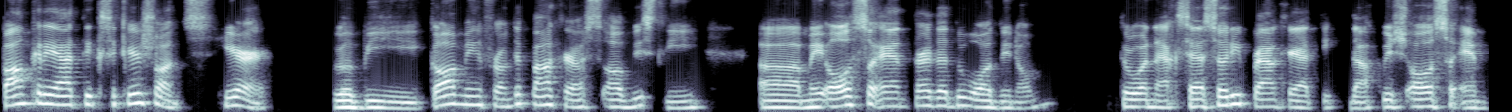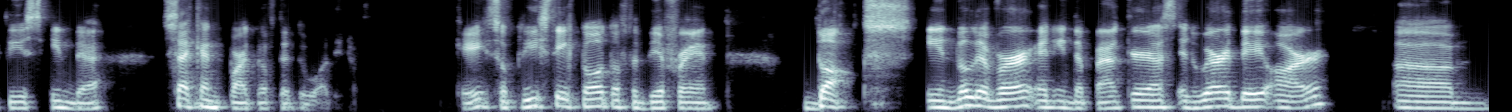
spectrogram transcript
pancreatic secretions here will be coming from the pancreas, obviously, uh, may also enter the duodenum through an accessory pancreatic duct, which also empties in the second part of the duodenum. Okay, so please take note of the different ducts in the liver and in the pancreas and where they are um,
